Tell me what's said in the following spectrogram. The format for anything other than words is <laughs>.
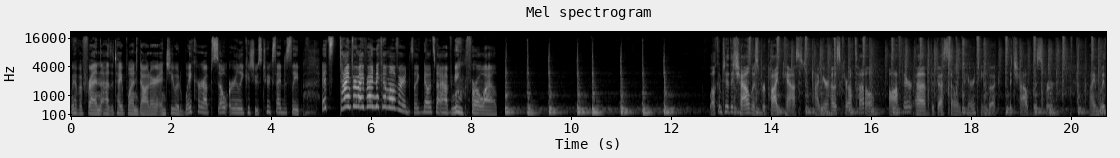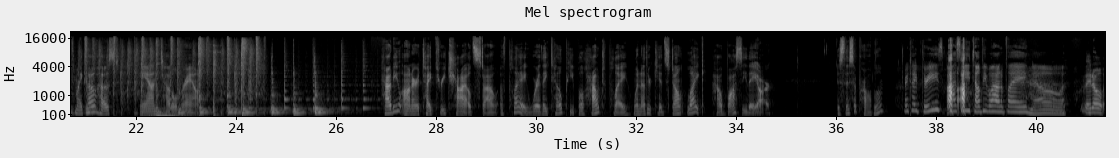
We have a friend that has a type 1 daughter, and she would wake her up so early because she was too excited to sleep. It's time for my friend to come over. It's like, no, it's not happening <laughs> for a while. Welcome to the Child Whisperer podcast. I'm your host, Carol Tuttle, author of the best selling parenting book, The Child Whisperer. I'm with my co host, Anne Tuttle Brown. How do you honor a type 3 child style of play where they tell people how to play when other kids don't like how bossy they are? Is this a problem? For type 3s, <laughs> bossy, tell people how to play? No. They don't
